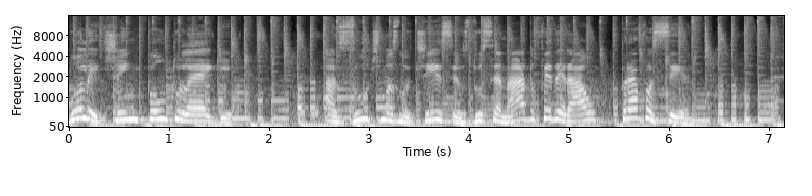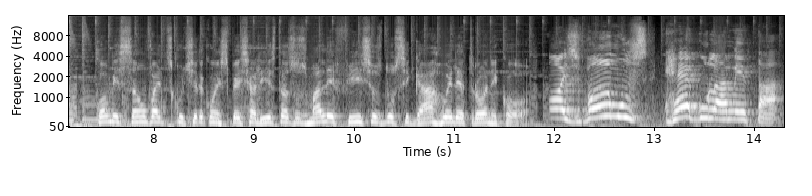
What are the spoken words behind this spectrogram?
Boletim.leg. As últimas notícias do Senado Federal para você. Comissão vai discutir com especialistas os malefícios do cigarro eletrônico. Nós vamos regulamentar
